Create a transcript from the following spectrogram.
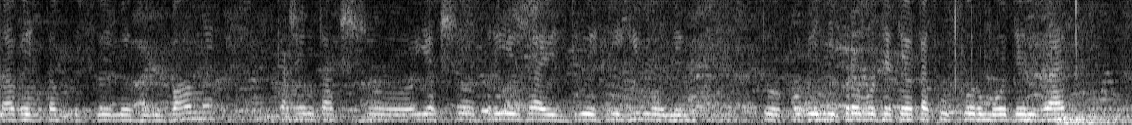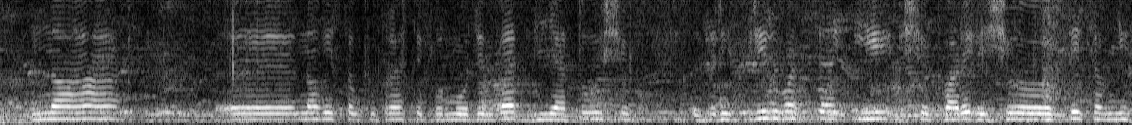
на виставку своїми голубами. Скажімо так, що якщо приїжджають з других регіонів, то повинні привозити таку форму 1 вет на, е, на виставку привезти форму 1 вет для того, щоб зареєструватися і що, твари, що птиця в них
